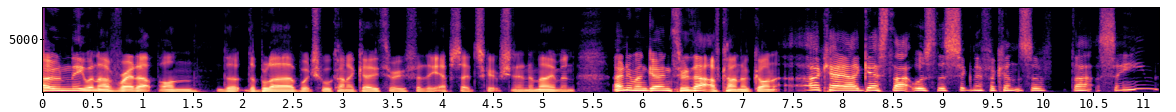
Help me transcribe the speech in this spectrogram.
only when I've read up on the the blurb, which we'll kind of go through for the episode description in a moment. Only when going through that, I've kind of gone, okay, I guess that was the significance of that scene.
